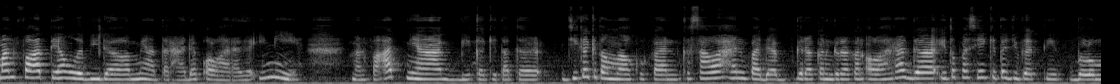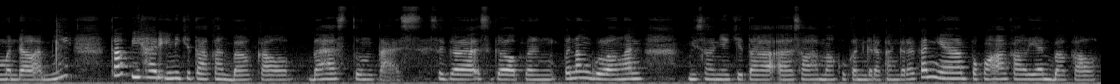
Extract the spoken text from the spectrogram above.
manfaat yang lebih dalamnya terhadap olahraga ini. Manfaatnya jika kita ter, jika kita melakukan kesalahan pada gerakan-gerakan olahraga itu pastinya kita juga belum mendalami. Tapi hari ini kita akan bakal bahas tuntas segala segala pen- penanggulangan misalnya kita uh, salah melakukan gerakan-gerakannya. Pokoknya kalian bakal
